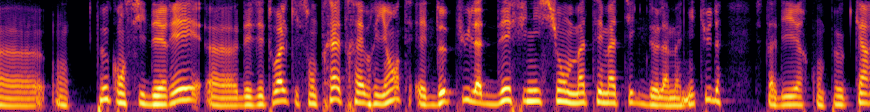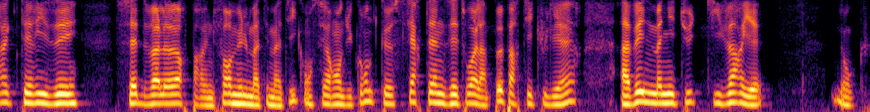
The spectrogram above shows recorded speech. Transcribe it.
euh, on peut considérer euh, des étoiles qui sont très très brillantes et depuis la définition mathématique de la magnitude, c'est-à-dire qu'on peut caractériser cette valeur par une formule mathématique, on s'est rendu compte que certaines étoiles un peu particulières avaient une magnitude qui variait. Donc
